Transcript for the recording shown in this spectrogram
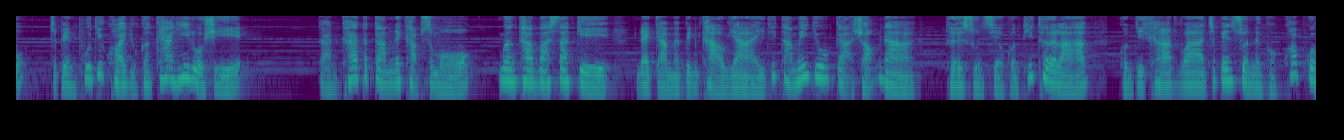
ะจะเป็นผู้ที่คอยอยู่ข้างๆฮิโรชิ การฆาตกรรมในขับสโมก เมืองทาบาซากิได้กลารมาเป็นข่าวใหญ่ที่ทำให้ยูกะช็อกหนักเธอสูญเสียคนที่เธอรัก คนที่คาดว่าจะเป็นส่วนหนึ่งของครอบครัว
